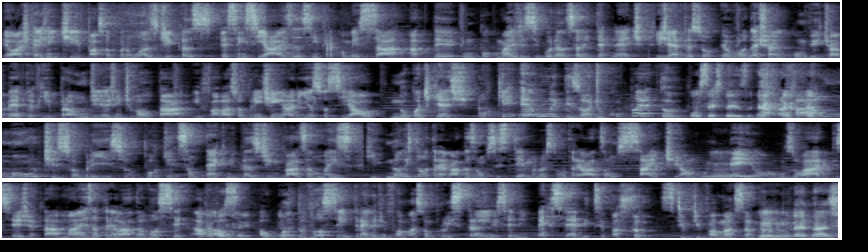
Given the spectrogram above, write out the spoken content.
Eu acho que a gente passou por umas dicas essenciais, assim, para começar a ter um pouco mais de segurança na internet. E Jefferson, eu vou deixar o convite aberto aqui para um dia a gente voltar e falar sobre engenharia social no podcast, porque é um episódio completo. Com certeza. Dá para falar um monte sobre isso, porque são técnicas de invasão, mas que não estão atreladas a um sistema, não estão atreladas a um site, a um e-mail, uhum. a um usuário que seja. Tá mais atrelado a você, ao, você. ao, ao quanto você entrega de informação para um estranho e você nem percebe que você passou esse tipo de informação. Verdade.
